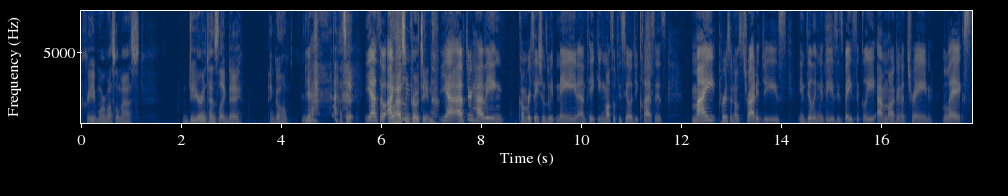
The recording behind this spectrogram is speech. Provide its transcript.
create more muscle mass, do your intense leg day and go home. Yeah. That's it. Yeah. So Go actually, have some protein. yeah, after having conversations with Nate and taking muscle physiology classes, my personal strategies in dealing with these is basically I'm not going to train legs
